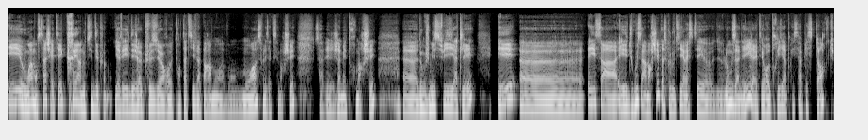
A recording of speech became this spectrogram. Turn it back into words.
Et moi, mon stage a été créer un outil de déploiement. Il y avait déjà plusieurs euh, tentatives apparemment avant moi sur les accès marchés. Ça avait jamais trop marché. Euh, donc je m'y suis attelé et euh, et ça et du coup ça a marché parce que l'outil est resté euh, de longues années. Il a été repris. Après il s'appelait Stork.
